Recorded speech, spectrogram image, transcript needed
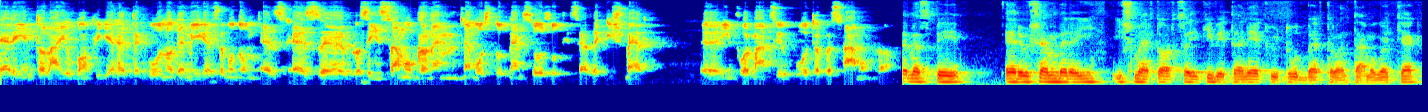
terén talán jobban figyelhettek volna, de még egyszer mondom, ez, ez e, az én számomra nem, nem osztott, nem szorzott, hiszen ezek ismert e, információk voltak a számomra. MSZP erős emberei, ismert arcai kivétel nélkül Tóth Bertalan támogatják.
